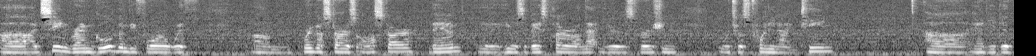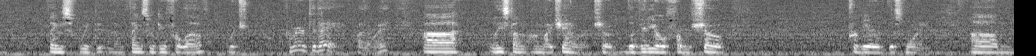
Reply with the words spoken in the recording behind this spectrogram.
Uh, I'd seen Graham Gouldman before with um, Ringo Starr's All-Star Band. Uh, he was the bass player on that year's version, which was 2019. Uh, and he did Things We uh, Things We Do for Love, which premiered today, by the way. At least on, on my channel, it showed the video from the show premiered this morning. Um,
